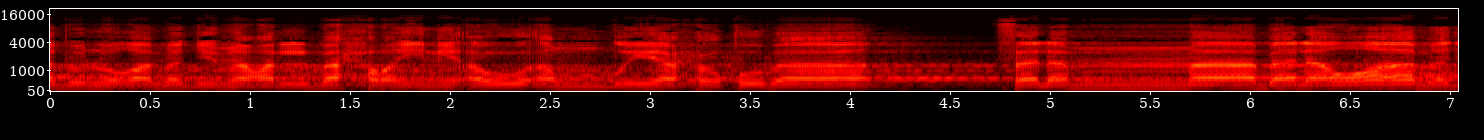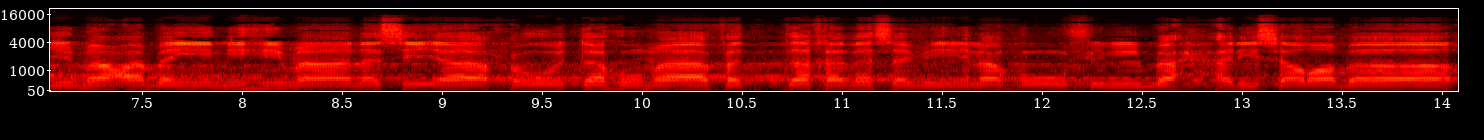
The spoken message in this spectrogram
أبلغ مجمع البحرين أو أمضي حقباً. فلما بلغا مجمع بينهما نسيا حوتهما فاتخذ سبيله في البحر سربا.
